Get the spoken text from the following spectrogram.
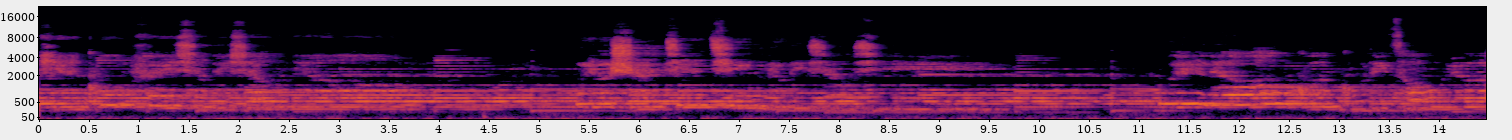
天空飞翔的小鸟，为了山间清流的小溪，为了宽阔的草原。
